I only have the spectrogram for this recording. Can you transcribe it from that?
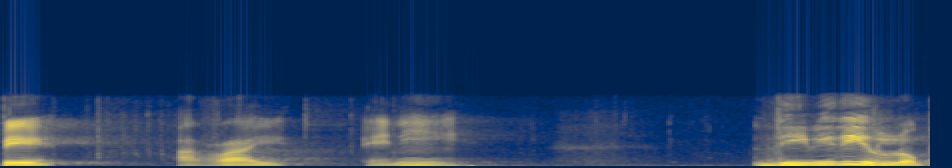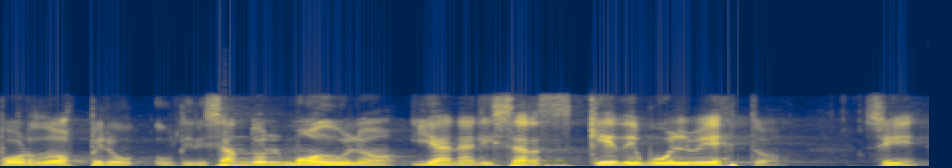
P array en I, dividirlo por 2, pero utilizando el módulo y analizar qué devuelve esto. ¿sí?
